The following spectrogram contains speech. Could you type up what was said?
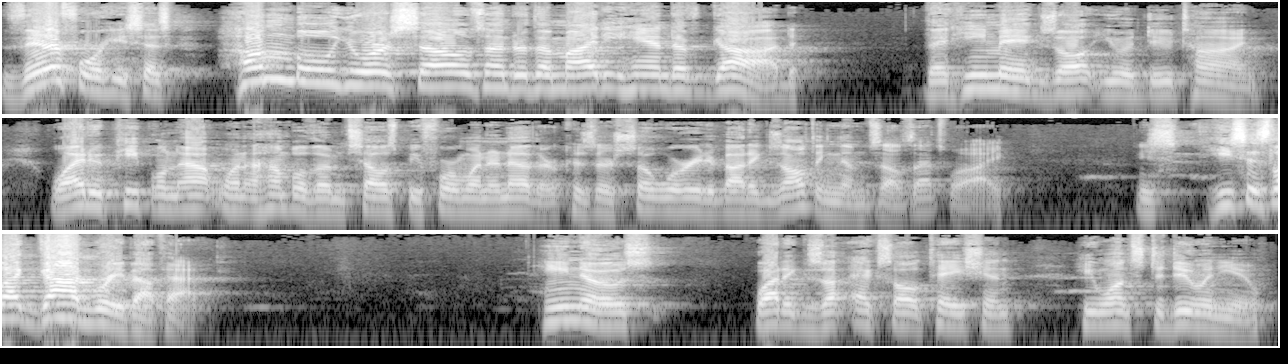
Therefore, he says, humble yourselves under the mighty hand of God, that he may exalt you at due time. Why do people not want to humble themselves before one another? Because they're so worried about exalting themselves. That's why. He's, he says, let God worry about that. He knows what exaltation he wants to do in you.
